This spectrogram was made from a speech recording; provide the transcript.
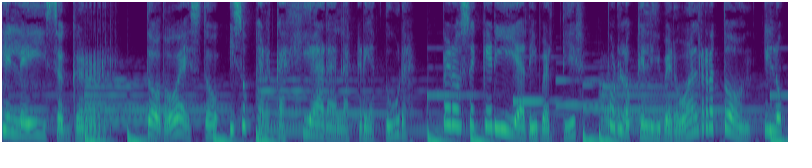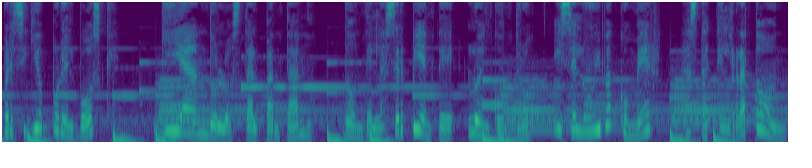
y le hizo grrr. Todo esto hizo carcajear a la criatura, pero se quería divertir, por lo que liberó al ratón y lo persiguió por el bosque, guiándolo hasta el pantano, donde la serpiente lo encontró y se lo iba a comer hasta que el ratón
